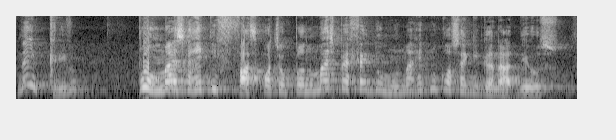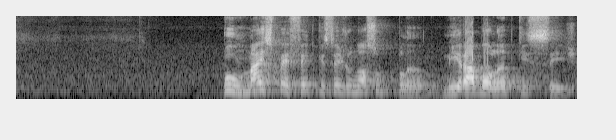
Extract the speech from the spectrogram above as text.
Não é incrível? Por mais que a gente faça, pode ser o plano mais perfeito do mundo, mas a gente não consegue enganar a Deus. Por mais perfeito que seja o nosso plano, mirabolante que seja,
